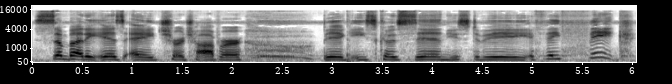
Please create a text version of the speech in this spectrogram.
somebody is a church hopper, big East Coast sin used to be, if they think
